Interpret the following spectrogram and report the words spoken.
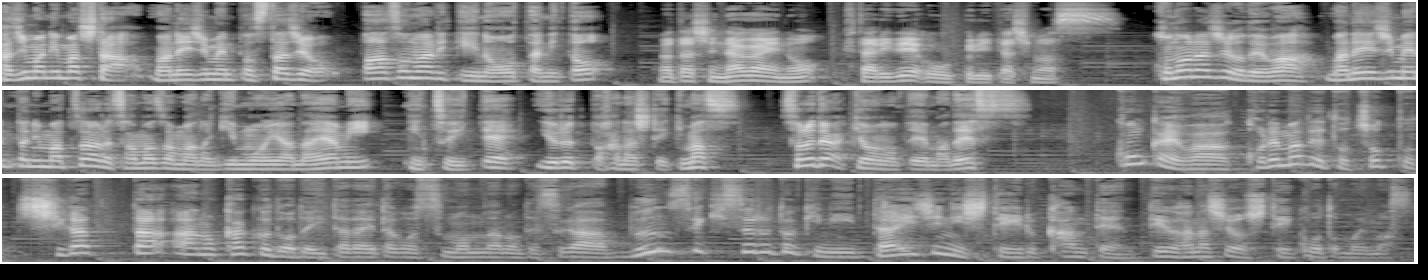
始まりました。マネジメントスタジオ。パーソナリティの大谷と。私永井の2人でお送りいたします。このラジオではマネジメントにまつわる様々な疑問や悩みについてゆるっと話していきます。それでは今日のテーマです。今回はこれまでとちょっと違ったあの角度でいただいたご質問なのですが分析するときに大事にしている観点っていう話をしていこうと思います。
